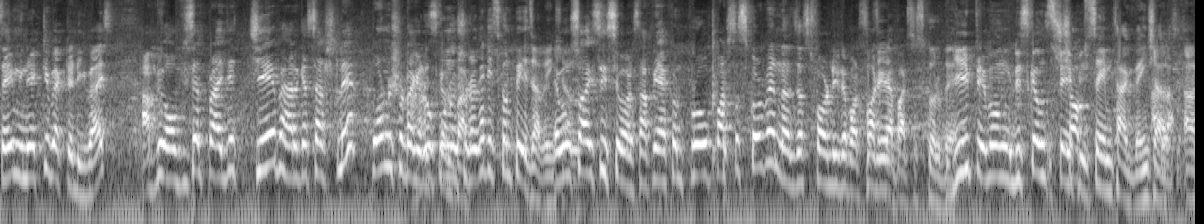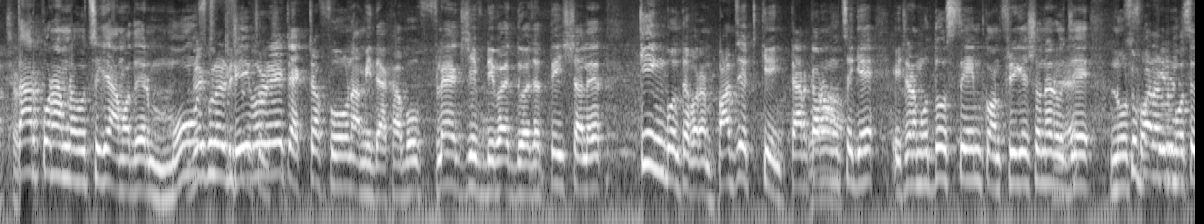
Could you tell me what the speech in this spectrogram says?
সেম ইনেকটিভ একটা ডিভাইস আপনি অফিসিয়াল প্রাইজের চেয়ে ভাইয়ের কাছে আসলে পনেরোশো টাকা ডিসকাউন্ট পনেরোশো টাকা ডিসকাউন্ট পেয়ে যাবেন এবং ছয় সিসি ওয়ার্স আপনি এখন প্রো পার্চেস করবেন না জাস্ট ফর্টিটা পার্চেস ফর্টিটা পার্চেস করবেন? গিফট এবং ডিসকাউন্ট সব সেম থাকবে ইনশাআল্লাহ। আচ্ছা, আচ্ছা। তারপর আমরা হচ্ছে কি আমাদের মোস্ট ফেভারিট একটা ফোন আমি দেখাবো ফ্ল্যাগশিপ ডিভাইস দু সালের কিং বলতে পারেন বাজেট কিং তার কারণ হচ্ছে গিয়ে এটার মধ্যেও সেম কনফিগারেশনের ওই যে নোট ফোরটির মধ্যে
